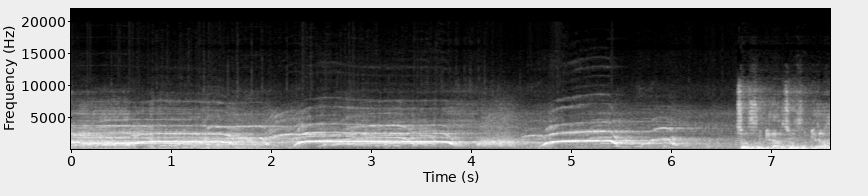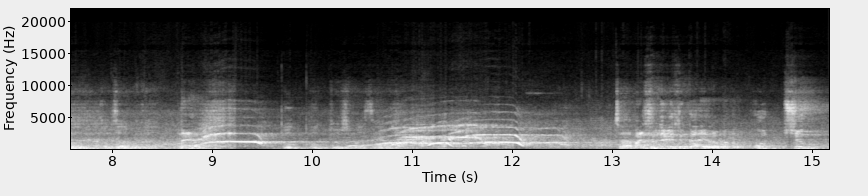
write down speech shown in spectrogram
야, 대단합니다, 대단합니다. 좋습니다, 좋습니다. 감사합니다. 네. 목, 목 조심하세요. 자 말씀드린 순간 여러분 우측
